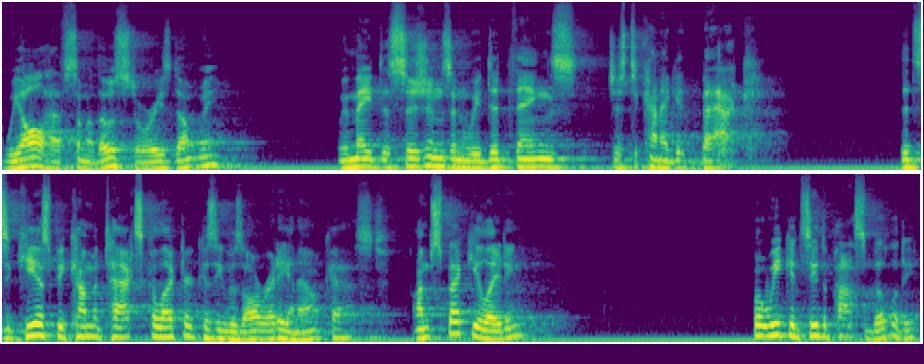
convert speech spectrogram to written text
We all have some of those stories, don't we? We made decisions and we did things just to kind of get back. Did Zacchaeus become a tax collector because he was already an outcast? I'm speculating, but we can see the possibility.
